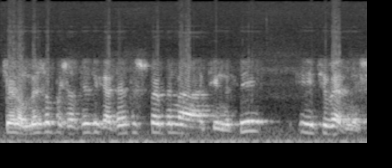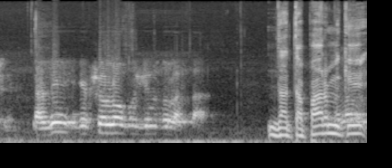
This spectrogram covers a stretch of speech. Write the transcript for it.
και νομίζω πως αυτή την κατεύθυνση πρέπει να κινηθεί η κυβέρνηση. Δηλαδή για ποιο λόγο γίνονται όλα αυτά. Να τα πάρουμε και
